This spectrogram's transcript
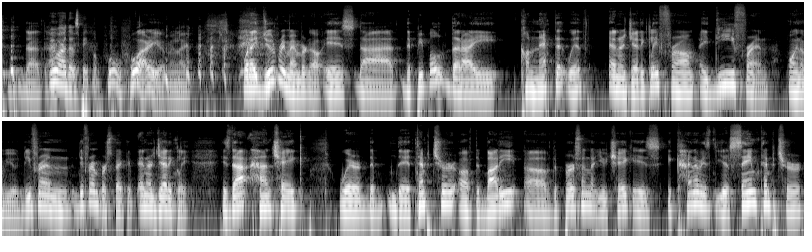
that who are those people who who are you i mean like what i do remember though is that the people that i connected with energetically from a different point of view different different perspective energetically. Is that handshake where the the temperature of the body of the person that you shake is it kind of is the same temperature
